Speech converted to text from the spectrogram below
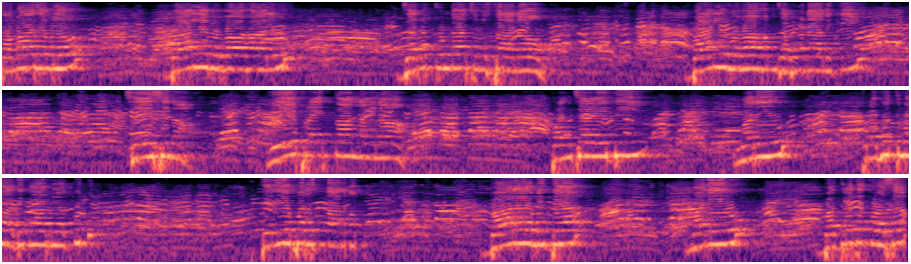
సమాజంలో బాల్య వివాహాలు జరగకుండా చూస్తాను. బాల్య వివాహం జరగడానికి చేసిన ఏ ప్రయత్నాన్నైనా పంచాయతీ మరియు ప్రభుత్వ అధికారులకు తెలియపరుస్తాను. బాలల విద్య మరియు భద్రత కోసం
